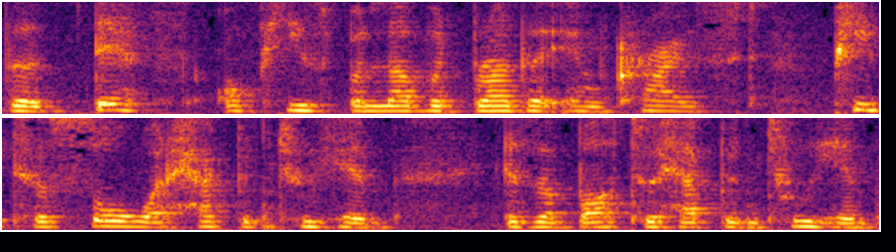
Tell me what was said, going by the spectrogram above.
the death of his beloved brother in Christ. Peter saw what happened to him is about to happen to him.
